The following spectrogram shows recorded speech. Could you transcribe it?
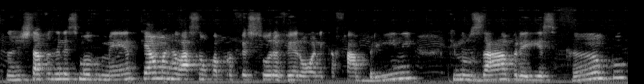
Então, a gente está fazendo esse movimento, que é uma relação com a professora Verônica Fabrini, que nos abre esse campo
